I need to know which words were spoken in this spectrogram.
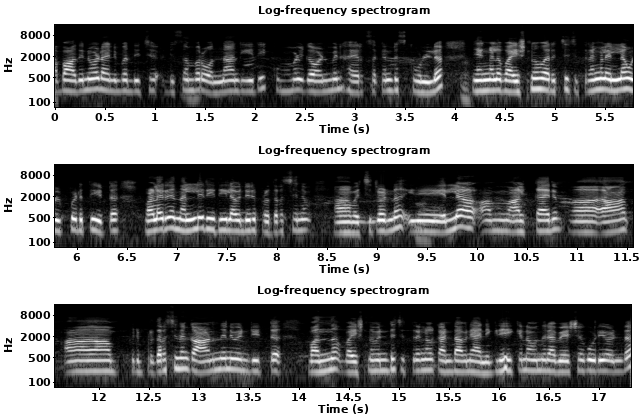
അപ്പോൾ അതിനോടനുബന്ധിച്ച് ഡിസംബർ ഒന്നാം തീയതി കുമ്മൾ ഗവൺമെന്റ് ഹയർ സെക്കൻഡറി സ്കൂളിൽ ഞങ്ങൾ വൈഷ്ണവ് വരച്ച ചിത്രങ്ങളെല്ലാം ഉൾപ്പെടുത്തിയിട്ട് വളരെ നല്ല രീതിയിൽ അവന്റെ ഒരു പ്രദർശനം വെച്ചിട്ടുണ്ട്. ഈ എല്ലാ ആൾക്കാരും ആ, പ്രദർശനം കാണുന്നതിന് വേണ്ടിയിട്ട് വന്ന് വൈഷ്ണവിന്റെ ചിത്രങ്ങൾ കണ്ട് അവനെ അനുഗ്രഹിക്കണമെന്നൊരു അപേക്ഷ കൂടിയുണ്ട്.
